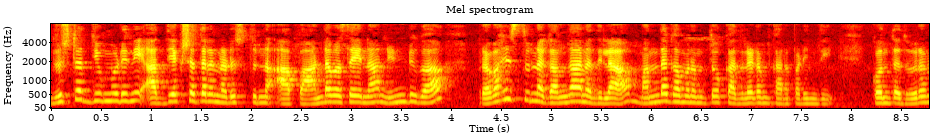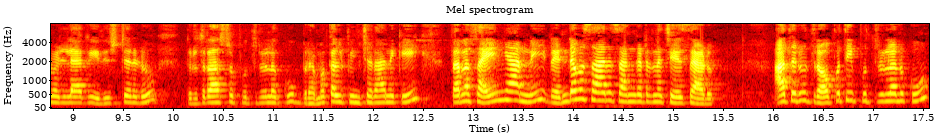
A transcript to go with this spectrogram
దృష్టద్యుమ్నుడిని అధ్యక్షతన నడుస్తున్న ఆ పాండవసేన నిండుగా ప్రవహిస్తున్న గంగానదిలా మందగమనంతో కదలడం కనపడింది. కొంత దూరం వెళ్ళాక యుధిష్ఠిరుడు ధృతరాష్ట్రపుత్రులకు భ్రమ కల్పించడానికి తన సైన్యాన్ని రెండవసారి సంఘటన చేశాడు. అతడు ద్రౌపది పుత్రులకు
